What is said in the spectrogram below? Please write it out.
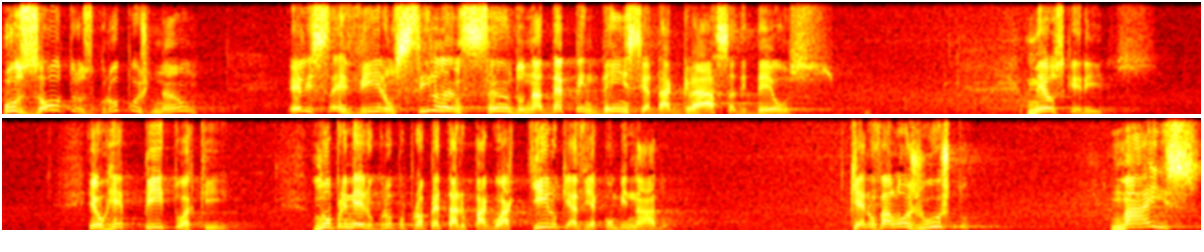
Os outros grupos não. Eles serviram se lançando na dependência da graça de Deus. Meus queridos, eu repito aqui: no primeiro grupo, o proprietário pagou aquilo que havia combinado, que era um valor justo, mas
